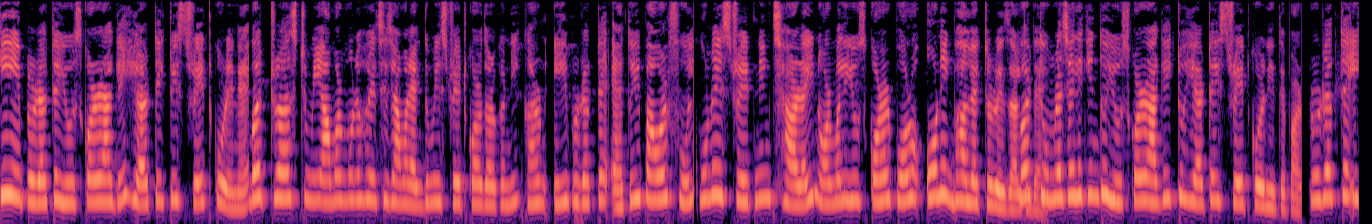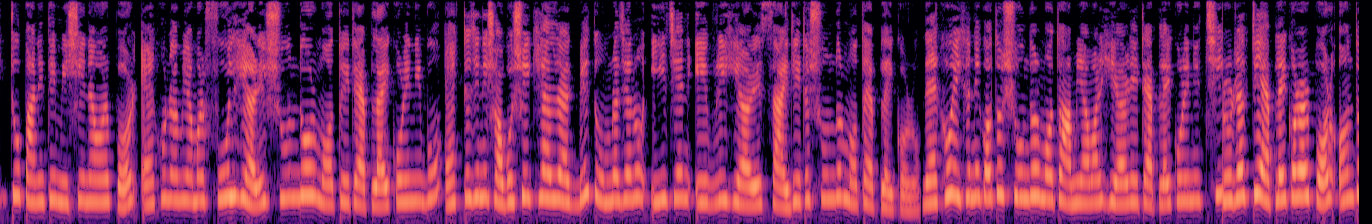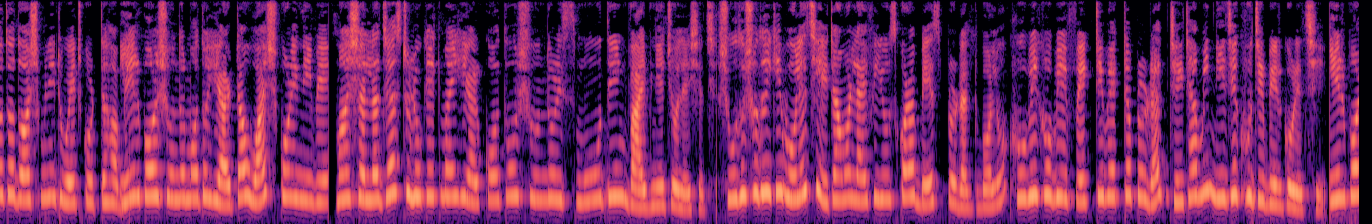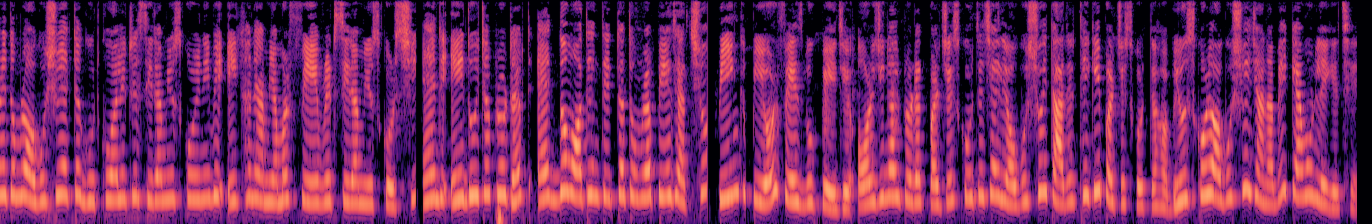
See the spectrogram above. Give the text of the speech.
অনেকেই এই প্রোডাক্টটা ইউজ করার আগে হেয়ারটা একটু স্ট্রেট করে নেয়। বাট ট্রাস্ট মি আমার মনে হয়েছে যে আমার একদমই স্ট্রেট করা দরকার নেই। কারণ এই প্রোডাক্টটা এতই পাওয়ারফুল কোনো স্ট্রেটনিং ছাড়াই নর্মালি ইউজ করার পরও অনেক ভালো একটা রেজাল্ট দেয়। তোমরা চাইলে কিন্তু ইউজ করার আগে একটু হেয়ারটা স্ট্রেট করে নিতে পারো। প্রোডাক্টটা একটু পানিতে মিশিয়ে নেওয়ার পর এখন আমি আমার ফুল হেয়ারে সুন্দর মতো এটা অ্যাপ্লাই করে নিব। একটা জিনিস অবশ্যই খেয়াল রাখবে তোমরা যেন ইচ অ্যান্ড এভরি হেয়ারের সাইডে এটা সুন্দর মতো অ্যাপ্লাই করো। দেখো এখানে কত সুন্দর মতো আমি আমার হেয়ারে এটা অ্যাপ্লাই করে নিচ্ছি। প্রোডাক্টটি অ্যাপ্লাই করার পর অন্তত দশ মিনিট ওয়েট করতে হবে। এরপর সুন্দর মতো হেয়ারটা ওয়াশ করে নিবে। মার্শাল্লাহ just look at my hair কত সুন্দর স্মুথিং ভাইব নিয়ে চলে এসেছে। শুধু শুধুই কি বলেছি, এটা আমার লাইফে ইউজ করা বেস্ট প্রোডাক্ট বলো। খুবই খুবই এফেক্টিভ একটা প্রোডাক্ট যেটা আমি নিজে খুঁজে বের করেছি। এরপরে তোমরা অবশ্যই একটা গুড কোয়ালিটির সিরাম ইউজ করে নিবে। এইখানে আমি আমার ফেভারিট সিরাম ইউজ করছি। এন্ড এই দুইটা প্রোডাক্ট একদম অথেন্টিকটা তোমরা পেয়ে যাচ্ছ। পিঙ্ক পিওর ফেসবুক পেজে অরিজিনাল প্রোডাক্ট পারচেস করতে চাইলে অবশ্যই তাদের থেকেই পারচেস করতে হবে। ইউজ করে অবশ্যই জানাবে কেমন লেগেছে।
